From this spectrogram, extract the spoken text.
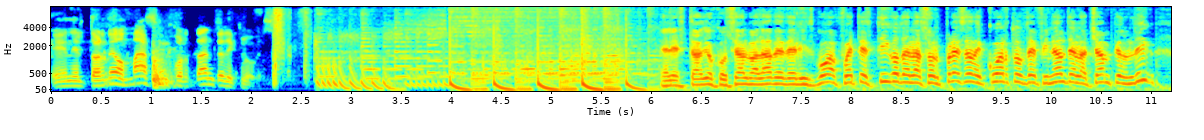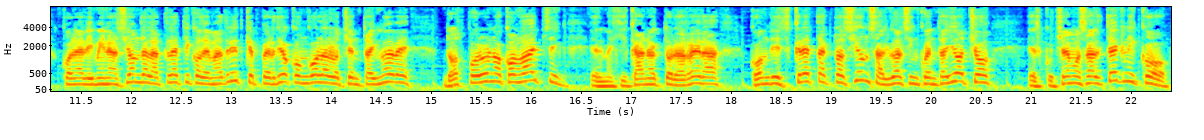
en el torneo más importante de clubes. El estadio José Albalade de Lisboa fue testigo de la sorpresa de cuartos de final de la Champions League con la eliminación del Atlético de Madrid que perdió con gol al 89, 2 por 1 con Leipzig. El mexicano Héctor Herrera con discreta actuación salió al 58. Escuchemos al técnico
